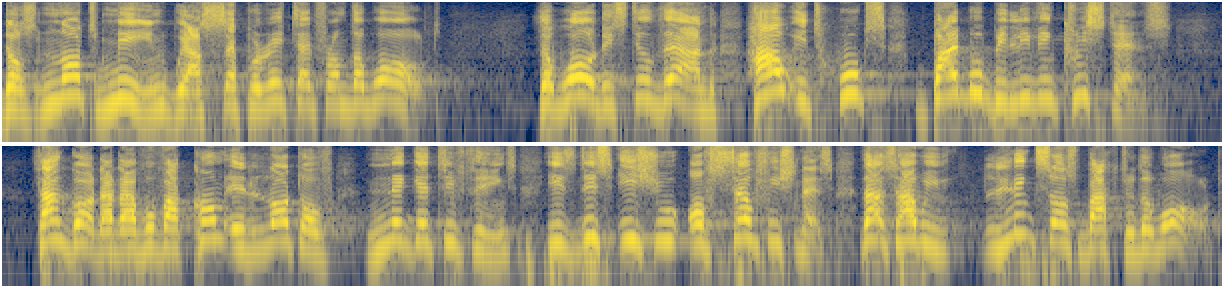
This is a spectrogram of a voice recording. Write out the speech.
does not mean we are separated from the world. The world is still there, and how it hooks Bible believing Christians. Thank God that I've overcome a lot of negative things. Is this issue of selfishness? That's how it links us back to the world.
